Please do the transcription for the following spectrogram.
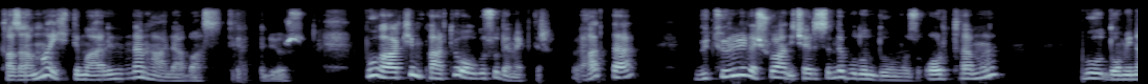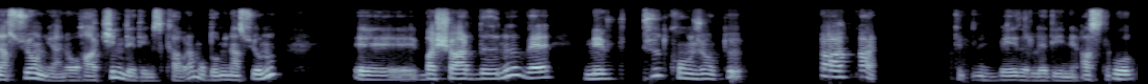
kazanma ihtimalinden hala bahsediyoruz. Bu hakim parti olgusu demektir. Ve hatta bütünüyle şu an içerisinde bulunduğumuz ortamı bu dominasyon yani o hakim dediğimiz kavram o dominasyonu e, başardığını ve mevcut konjonktür AK Parti'nin belirlediğini aslında bu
